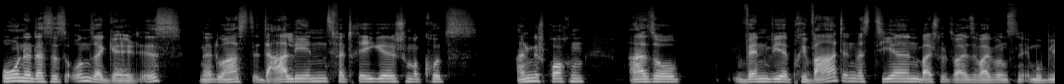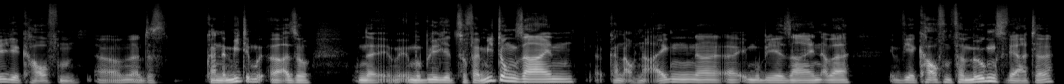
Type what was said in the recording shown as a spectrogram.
ohne dass es unser Geld ist. Ne? Du hast Darlehensverträge schon mal kurz angesprochen. Also wenn wir privat investieren, beispielsweise weil wir uns eine Immobilie kaufen, äh, das kann eine Miete, äh, also eine Immobilie zur Vermietung sein, kann auch eine eigene äh, Immobilie sein, aber wir kaufen Vermögenswerte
